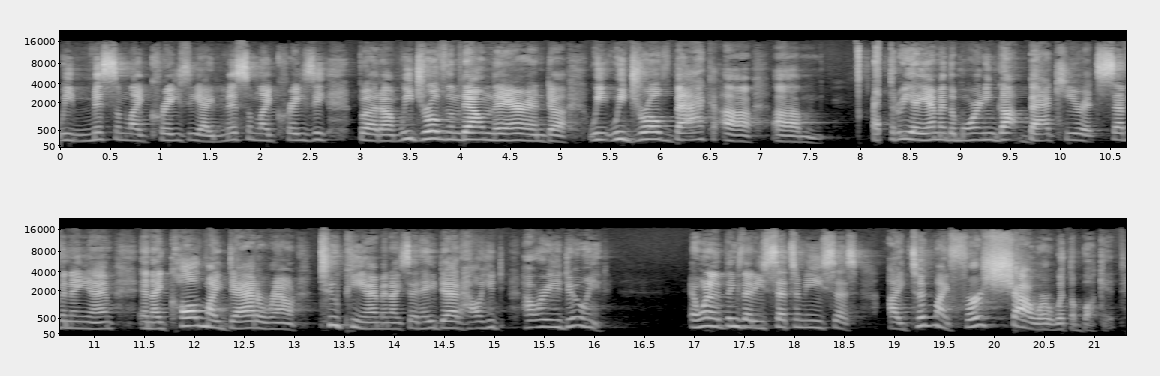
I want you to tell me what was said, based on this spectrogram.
We miss them like crazy. I miss them like crazy. But um, we drove them down there and uh, we, we drove back. Uh, um, at 3 a.m. in the morning, got back here at 7 a.m., and I called my dad around 2 p.m. and I said, Hey, dad, how, you, how are you doing? And one of the things that he said to me, he says, I took my first shower with a bucket.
